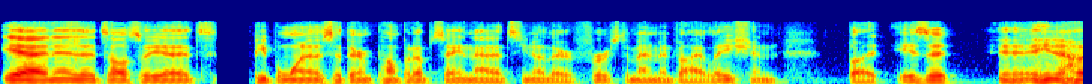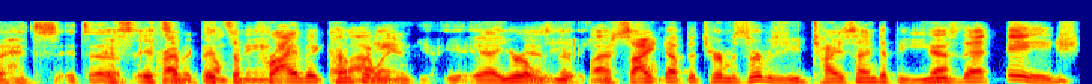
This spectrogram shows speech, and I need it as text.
yeah, and it's also yeah, it's people want to sit there and pump it up saying that it's you know their First Amendment violation, but is it? Uh, You know, it's it's a it's it's private a it's a private company, allowing- and y- yeah, you're Yeah, a, you, you platform. signed up the term of service. You t- signed up to use Yeah. that page,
